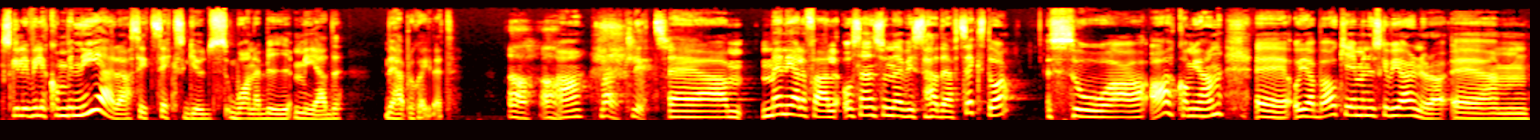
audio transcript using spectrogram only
skulle vilja kombinera sitt sexguds wannabe med det här projektet. Ja, ja. Ja. Märkligt. Ehm, men i alla fall, och sen så när vi hade haft sex då, så ja, kom ju han. Eh, och jag bara, okej men hur ska vi göra nu då? Ehm,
